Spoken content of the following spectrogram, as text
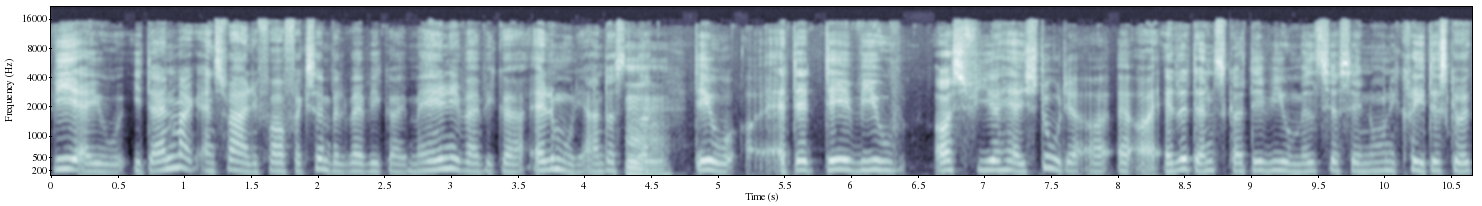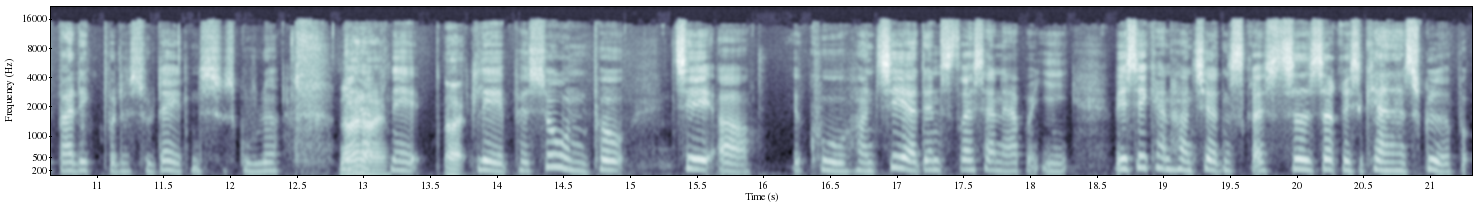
Vi er jo i Danmark ansvarlige for for eksempel, hvad vi gør i Mali, hvad vi gør alle mulige andre steder. Mm. Det er jo, at det, det er vi jo os fire her i studiet, og, og alle danskere, det er vi jo med til at sende nogen i krig. Det skal jo ikke bare ligge på det soldatens skulder. Nej, nej. Knæ, nej. klæde personen på til at kunne håndtere den stress, han er på i. Hvis ikke han håndterer den stress, så, så risikerer han, at han skyder på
